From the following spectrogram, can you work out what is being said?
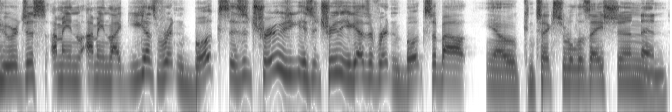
who are just I mean I mean like you guys have written books is it true is it true that you guys have written books about you know contextualization and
